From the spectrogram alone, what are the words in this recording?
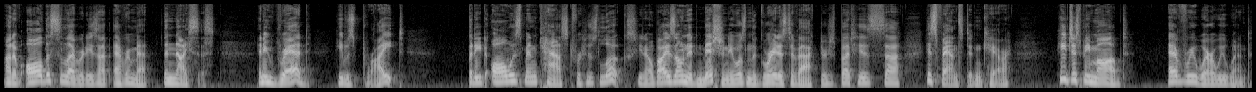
Out of all the celebrities I've ever met, the nicest. And he read. He was bright. But he'd always been cast for his looks. You know, by his own admission, he wasn't the greatest of actors, but his, uh, his fans didn't care. He'd just be mobbed everywhere we went.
